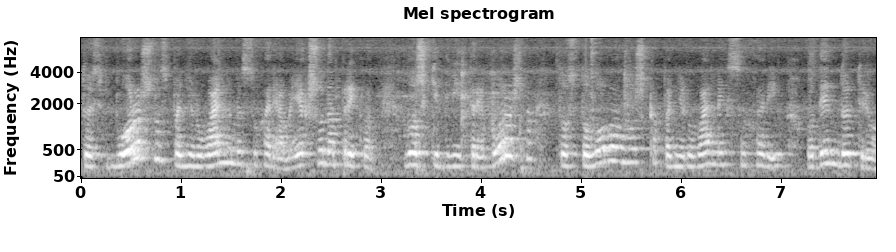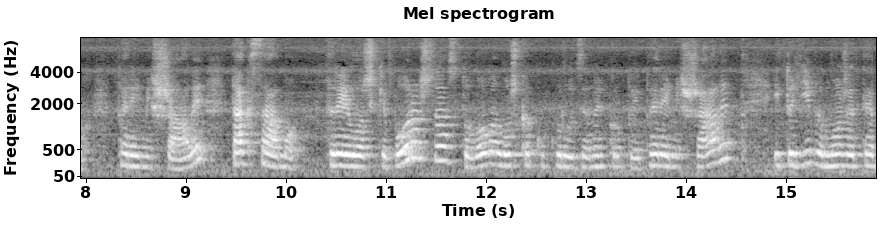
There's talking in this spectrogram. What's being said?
Тобто борошно з панірувальними сухарями. Якщо, наприклад, ложки 2-3 борошна, то столова ложка панірувальних сухарів 1 до 3. Перемішали. Так само 3 ложки борошна, столова ложка кукурудзяної крупи. Перемішали, і тоді ви можете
